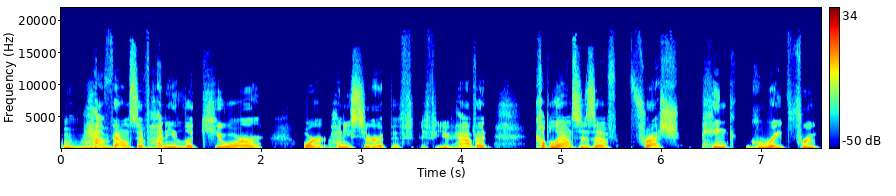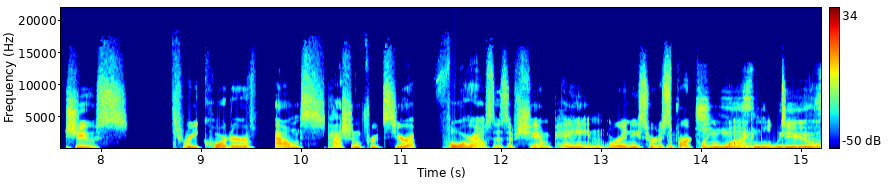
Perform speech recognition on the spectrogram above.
Mm-hmm. half ounce of honey liqueur or honey syrup if if you have it. A couple ounces of fresh pink grapefruit juice. Three quarter ounce passion fruit syrup. Four ounces of champagne or any sort of sparkling Jeez wine will Louise. do.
